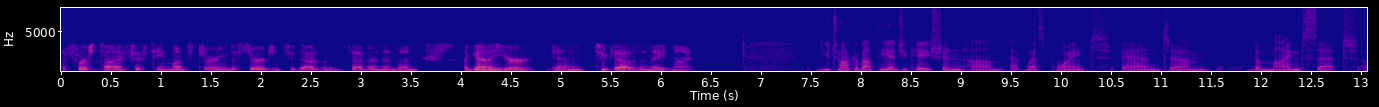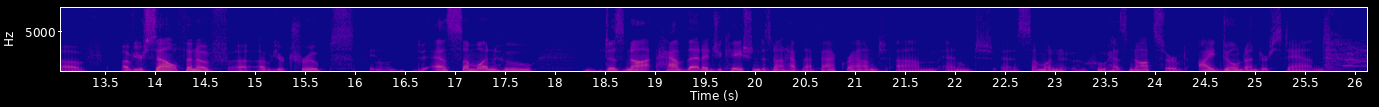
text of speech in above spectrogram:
The first time, 15 months during the surge in 2007, and then again a year in 2008-9 you talk about the education um, at West Point and um, the mindset of of yourself and of uh, of your troops. Mm-hmm. As someone who does not have that education, does not have that background, um, mm-hmm. and as someone who has not served, I don't understand.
